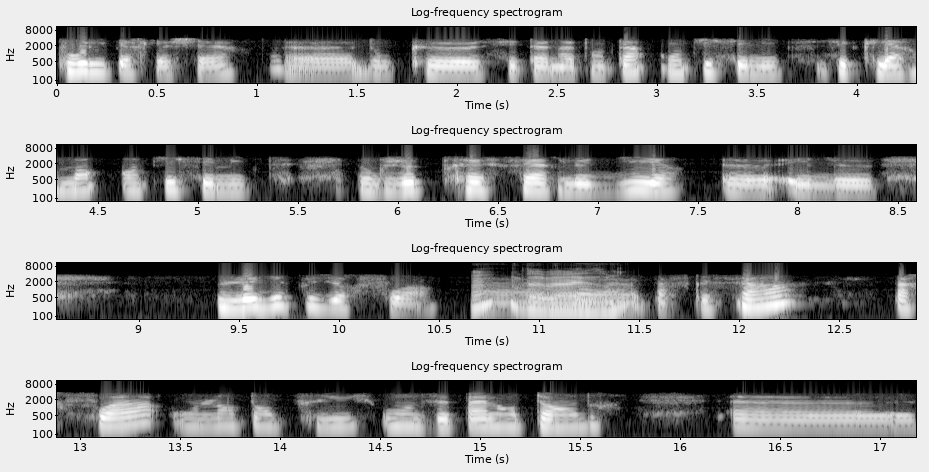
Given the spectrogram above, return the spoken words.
pour l'hypercachère, donc c'est un attentat antisémite, c'est clairement antisémite. Donc je préfère le dire et le le dire plusieurs fois, hum, raison. parce que ça, parfois, on l'entend plus ou on ne veut pas l'entendre. Euh,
